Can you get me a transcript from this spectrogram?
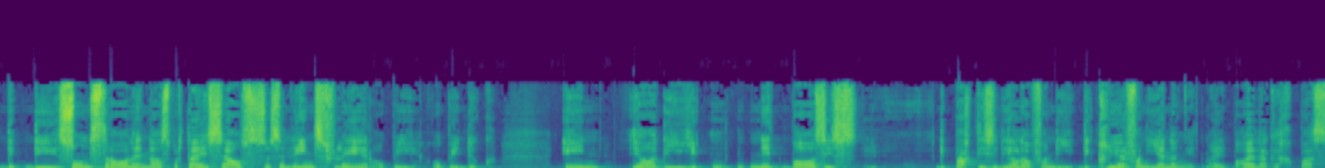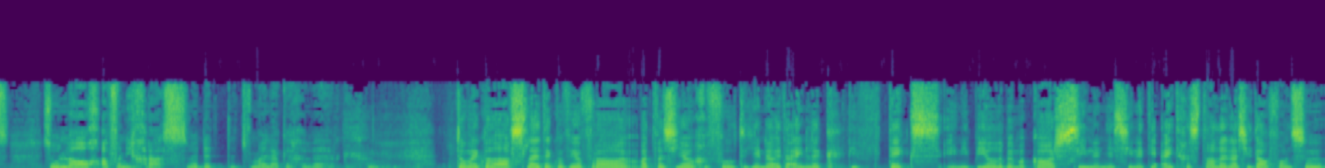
Die, die sonstrale en daar's party selfs soos 'n lens flare op die op die doek. En ja die net basies die praktiese deel daarvan die die kleur van heuning het my baie lekker gepas. So laag af in die gras. So dit het vir my lekker gewerk. Tom ek wil afsluit. Ek wil vir jou vra wat was jou gevoel toe jy nou uiteindelik die teks en die beelde bymekaar sien en jy sien dit uitgestal en as jy dalk vir ons so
